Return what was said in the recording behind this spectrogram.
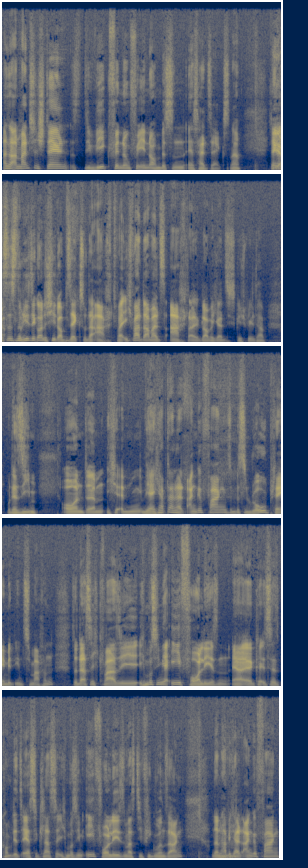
also an manchen Stellen ist die Wegfindung für ihn noch ein bisschen, er ist halt sechs, ne? Ich denke, ja. es ist ein riesiger Unterschied, ob sechs oder acht, weil ich war damals acht, glaube ich, als ich es gespielt habe. Oder sieben. Und ähm, ich, ähm, ja, ich habe dann halt angefangen, so ein bisschen Roleplay mit ihm zu machen, sodass ich quasi, ich muss ihm ja eh vorlesen. Er, er ist, kommt jetzt erste Klasse. Ich muss ihm eh vorlesen, was die Figuren sagen. Und dann habe mhm. ich halt angefangen,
